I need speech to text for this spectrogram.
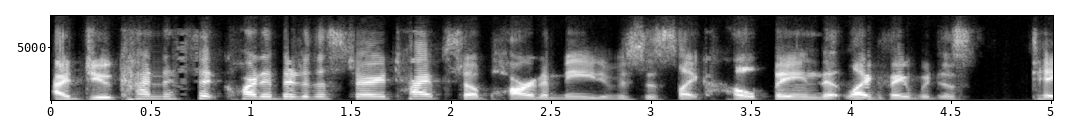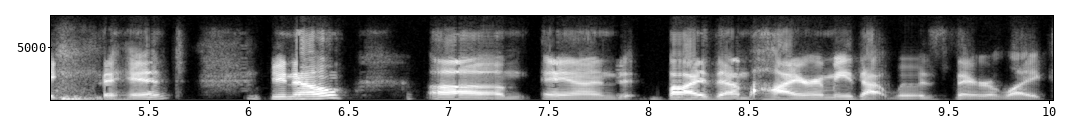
I do kind of fit quite a bit of the stereotype, so part of me was just like hoping that like they would just take the hint, you know? Um, and by them hiring me, that was their like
